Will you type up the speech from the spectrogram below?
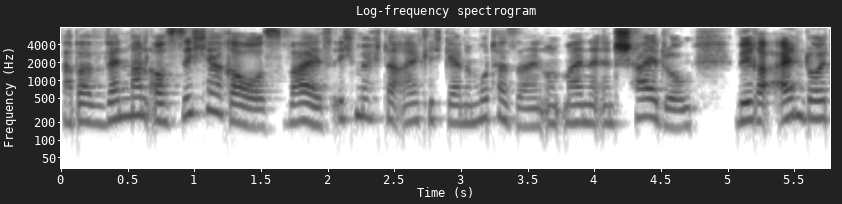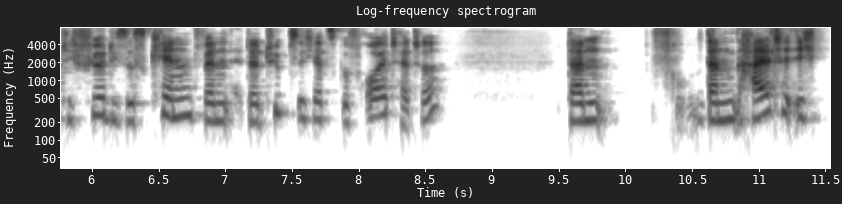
aber wenn man aus sich heraus weiß, ich möchte eigentlich gerne Mutter sein und meine Entscheidung wäre eindeutig für dieses Kind, wenn der Typ sich jetzt gefreut hätte, dann, dann halte ich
